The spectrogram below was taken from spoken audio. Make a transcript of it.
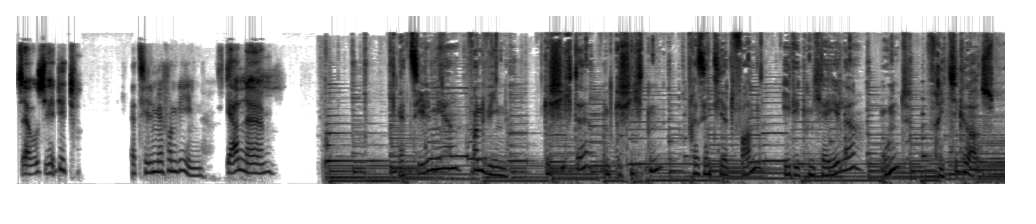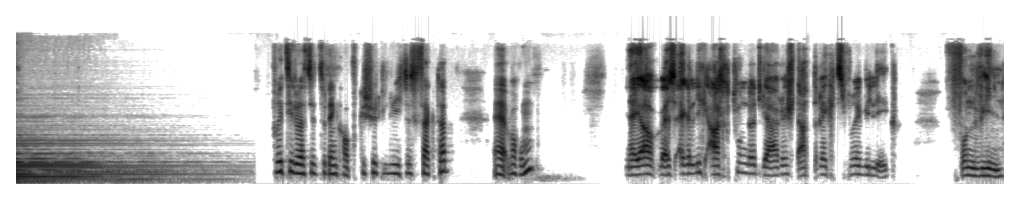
Servus Edith. Erzähl mir von Wien. Gerne. Erzähl mir von Wien. Geschichte und Geschichten präsentiert von Edith Michaela und Fritzi Kraus. Fritzi, du hast jetzt so den Kopf geschüttelt, wie ich das gesagt habe. Äh, warum? Naja, weil es eigentlich 800 Jahre Stadtrechtsprivileg von Wien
